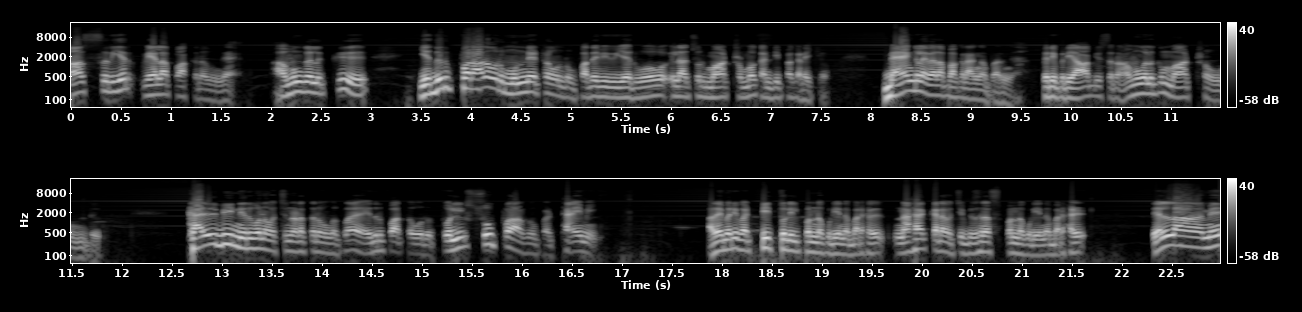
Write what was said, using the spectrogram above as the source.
ஆசிரியர் வேலை பார்க்குறவங்க அவங்களுக்கு எதிர்பாராத ஒரு முன்னேற்றம் உண்டு பதவி உயர்வோ இல்லாச்சும் ஒரு மாற்றமோ கண்டிப்பாக கிடைக்கும். பேங்க்ல வேலை பார்க்குறாங்க பாருங்க. பெரிய பெரிய ஆபீசர் அவங்களுக்கும் மாற்றம் உண்டு. கல்வி நிறுவனம் வச்சு நடத்துறவங்களுக்குலாம் எதிர்பார்த்த ஒரு தொழில் சூப்பராக இருக்கும் இப்போ டைமிங் அதே மாதிரி வட்டி தொழில் பண்ணக்கூடிய நபர்கள் நகைக்கடை வச்சு பிசினஸ் பண்ணக்கூடிய நபர்கள் எல்லாமே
